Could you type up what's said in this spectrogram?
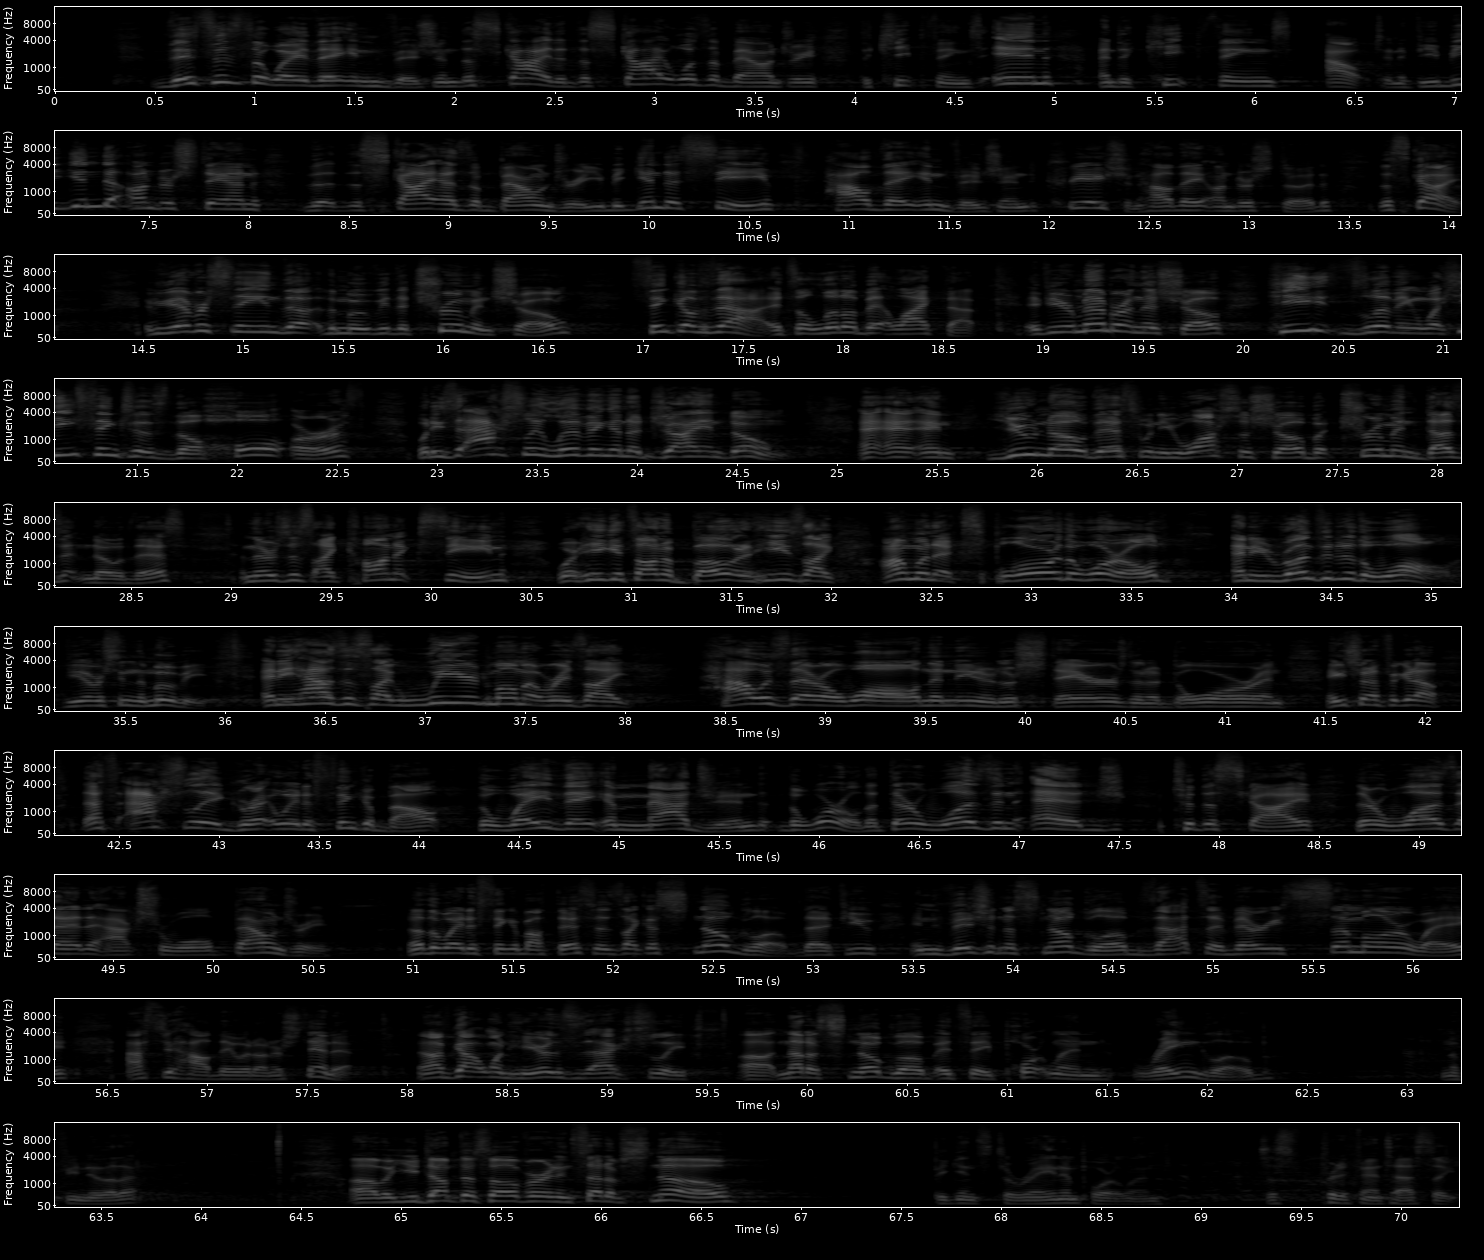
This is the way they envisioned the sky, that the sky was a boundary to keep things in and to keep things out. And if you begin to understand the, the sky as a boundary, you begin to see how they envisioned creation, how they understood the sky. If you've ever seen the, the movie The Truman Show, think of that. It's a little bit like that. If you remember in this show, he's living what he thinks is the whole earth, but he's actually living in a giant dome. And, and, and, you know this when you watch the show, but Truman doesn't know this. And there's this iconic scene where he gets on a boat and he's like, I'm gonna explore the world. And he runs into the wall. Have you ever seen the movie? And he has this like weird moment where he's like, how is there a wall? And then, you know, there's stairs and a door, and, and he's trying to figure it out. That's actually a great way to think about the way they imagined the world, that there was an edge to the sky, there was an actual boundary. Another way to think about this is like a snow globe, that if you envision a snow globe, that's a very similar way as to how they would understand it. Now, I've got one here. This is actually uh, not a snow globe, it's a Portland rain globe. I don't know if you knew that. Uh, but you dump this over, and instead of snow, begins to rain in Portland. Just pretty fantastic.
